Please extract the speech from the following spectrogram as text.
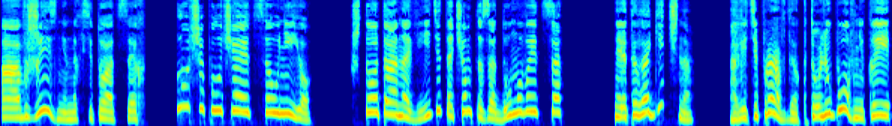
А в жизненных ситуациях лучше получается у нее. Что-то она видит, о чем-то задумывается. Это логично. А ведь и правда, кто любовник и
